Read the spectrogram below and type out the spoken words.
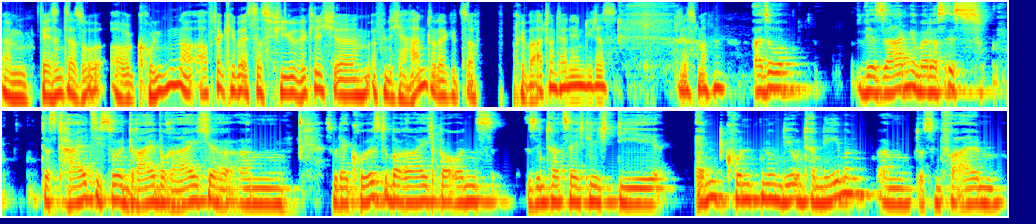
Ähm, wer sind da so eure Kunden, Auftraggeber? Ist das viel wirklich äh, öffentliche Hand oder gibt es auch private Unternehmen, die das, die das machen? Also wir sagen immer, das ist, das teilt sich so in drei Bereiche. Ähm, so der größte Bereich bei uns sind tatsächlich die Endkunden und die Unternehmen. Ähm, das sind vor allem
